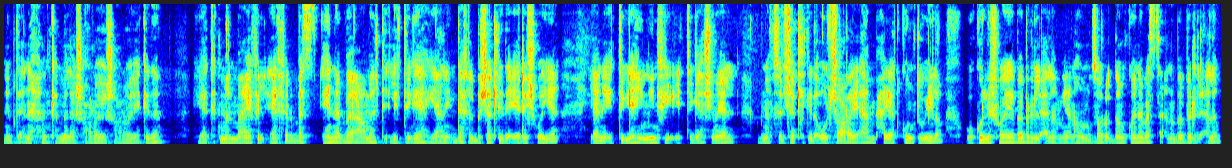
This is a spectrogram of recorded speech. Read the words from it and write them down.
نبدأ إن إحنا نكملها شعرايه شعرايه كده. هي هتكمل معايا في الآخر بس هنا بقى عملت الاتجاه يعني داخل بشكل دائري شوية. يعني اتجاه يمين في اتجاه شمال بنفس الشكل كده. أقول شعرايه أهم حاجة تكون طويلة وكل شوية ببر القلم. يعني هو مظهر قدامكم هنا بس أنا ببر القلم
